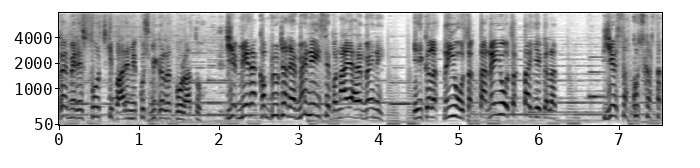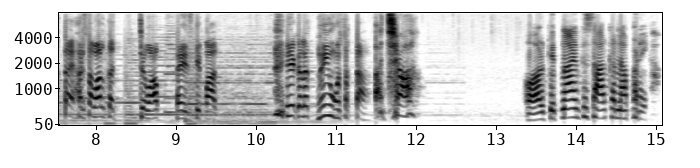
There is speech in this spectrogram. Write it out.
अगर मेरे सोच के बारे में कुछ भी गलत बोला तो। ये मेरा कंप्यूटर है, मैंने इसे बनाया है, मैंने। ये गलत नहीं हो सकता, नहीं हो सकता ये गलत। ये सब कुछ कर सकता है, हर सवाल का जवाब है इसके पास। ये गलत नहीं हो सकता। अच्छा। और कितना इंतज़ार करना पड़ेगा?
